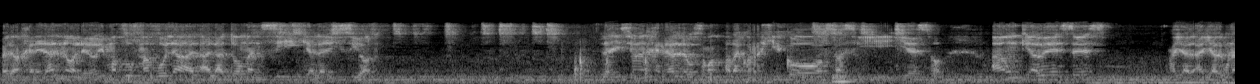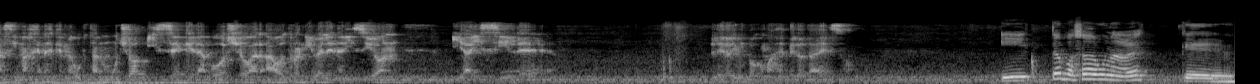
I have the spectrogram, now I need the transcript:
Pero en general no, le doy más, más bola a, la toma en sí que a la edición. La edición en general la uso más para corregir cosas y, y eso. Aunque a veces hay, hay, algunas imágenes que me gustan mucho y sé que la puedo llevar a otro nivel en edición y ahí sí le, le doy un poco más de pelota a eso. ¿Y te ha pasado alguna vez que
